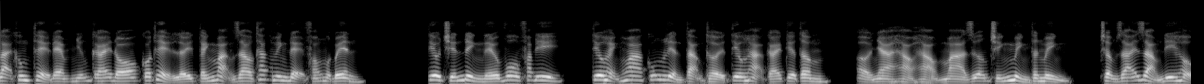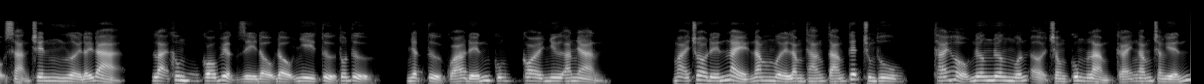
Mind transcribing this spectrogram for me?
lại không thể đem những cái đó có thể lấy tánh mạng giao thác huynh đệ phóng một bên. Tiêu chiến đình nếu vô pháp đi, tiêu hạnh hoa cũng liền tạm thời tiêu hạ cái kia tâm, ở nhà hảo hảo mà dưỡng chính mình thân mình, chậm rãi giảm đi hậu sản trên người đấy đà, lại không có việc gì đậu đậu nhi tử tôn tử, nhật tử quá đến cũng coi như an nhàn. Mãi cho đến này năm 15 tháng 8 Tết Trung Thu, Thái hậu nương nương muốn ở trong cung làm cái ngắm trăng yến,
